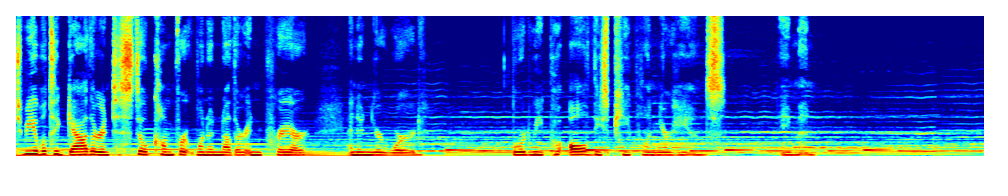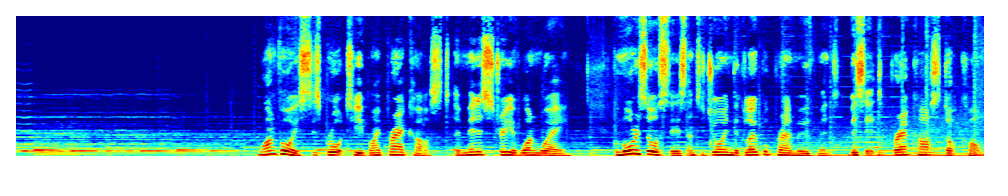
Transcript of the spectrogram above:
to be able to gather and to still comfort one another in prayer and in your word. Lord, we put all these people in your hands. Amen. One Voice is brought to you by Prayercast, a ministry of One Way. For more resources and to join the global prayer movement, visit prayercast.com.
